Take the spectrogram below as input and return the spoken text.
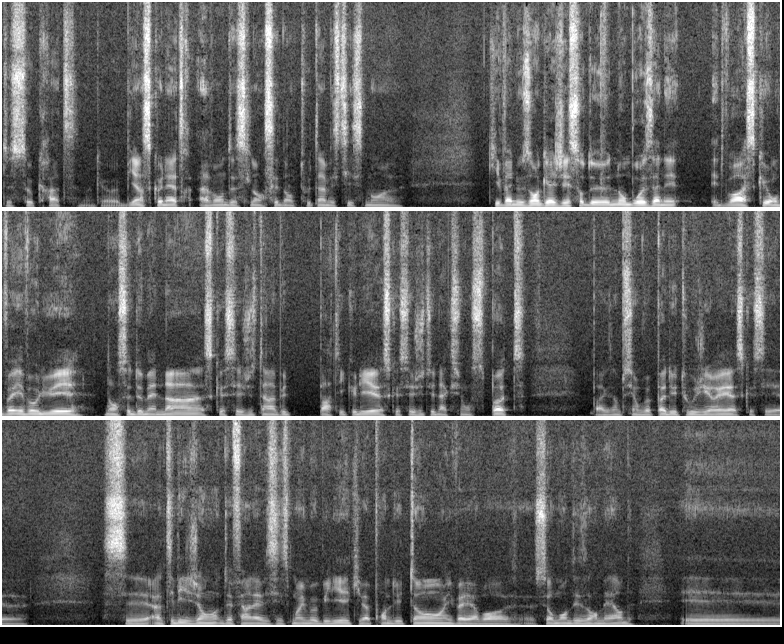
de Socrate. Donc, euh, bien se connaître avant de se lancer dans tout investissement euh, qui va nous engager sur de nombreuses années et de voir est-ce qu'on veut évoluer dans ce domaine-là, est-ce que c'est juste un but particulier, est-ce que c'est juste une action spot? Par exemple, si on ne veut pas du tout gérer, est-ce que c'est c'est intelligent de faire un investissement immobilier qui va prendre du temps, il va y avoir euh, sûrement des emmerdes. Et,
